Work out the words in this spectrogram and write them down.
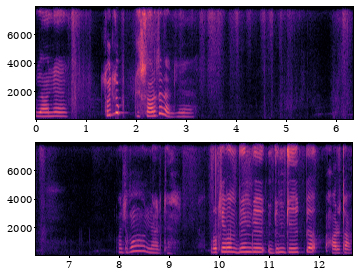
Yani çocuk dışarıda bence. Acaba nerede? Brookhaven dümdüz, dümdüz bir harita.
